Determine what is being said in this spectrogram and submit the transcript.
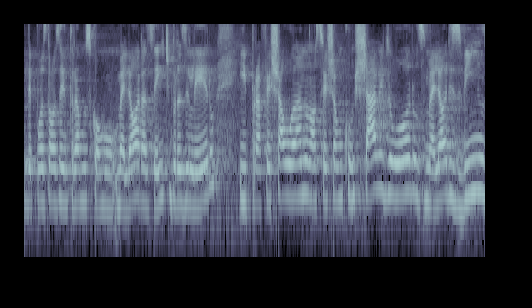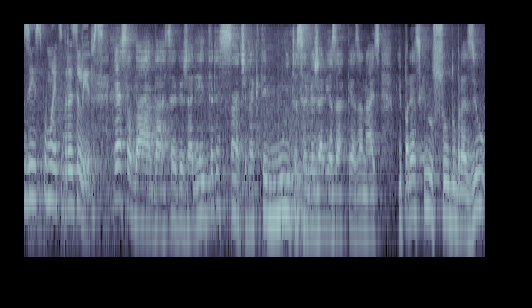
Depois nós entramos como o melhor azeite brasileiro. E para fechar o ano, nós fechamos com chave de ouro os melhores vinhos e espumantes brasileiros. Essa da, da cervejaria é interessante, né? Que tem muitas cervejarias artesanais. Me parece que no sul do Brasil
